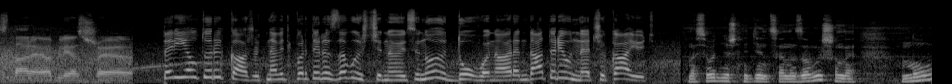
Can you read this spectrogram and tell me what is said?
старые, облезшие. Та ріелтори кажуть, навіть квартири з завищеною ціною довго на орендаторів не чекають. На сегодняшний день цены завышены, но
